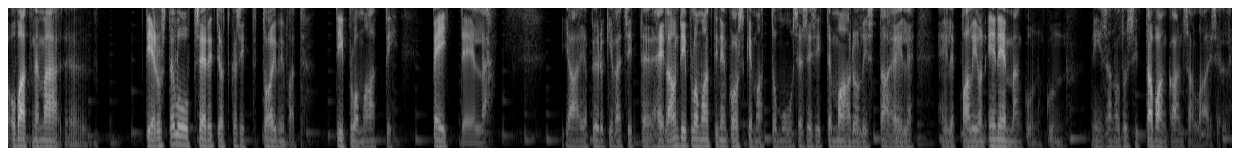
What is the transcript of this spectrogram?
ovat nämä tiedusteluupseerit, jotka sitten toimivat diplomaattipeitteellä ja, ja pyrkivät sitten, heillä on diplomaattinen koskemattomuus ja se sitten mahdollistaa heille, heille paljon enemmän kuin, kuin niin sanotusti tavan kansalaiselle.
